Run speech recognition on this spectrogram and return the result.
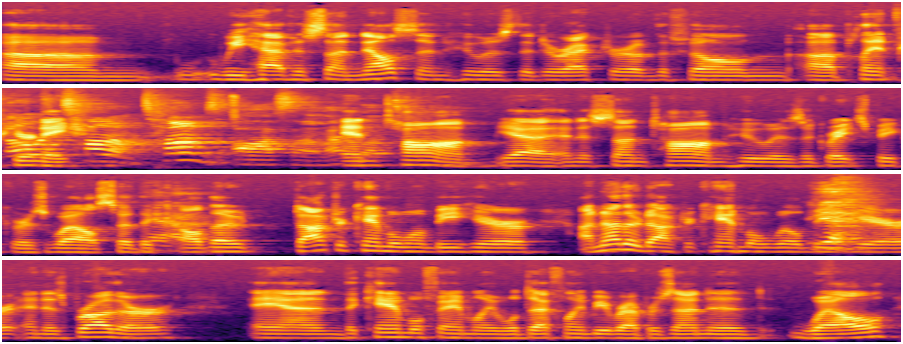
Um, we have his son Nelson, who is the director of the film uh, Plant Pure oh, Nation. Tom, Tom's awesome. I and Tom, Tom, yeah, and his son Tom, who is a great speaker as well. So, the, yeah. although Dr. Campbell won't be here, another Dr. Campbell will be yeah. here, and his brother, and the Campbell family will definitely be represented well.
